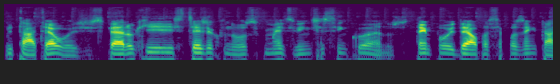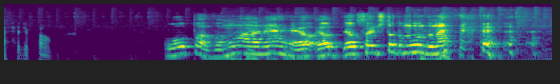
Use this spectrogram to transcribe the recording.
E tá até hoje. Espero que esteja conosco mais 25 anos. Tempo ideal para se aposentar, Felipão. Opa, vamos lá, né? É, é, é o sonho de todo mundo, né?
